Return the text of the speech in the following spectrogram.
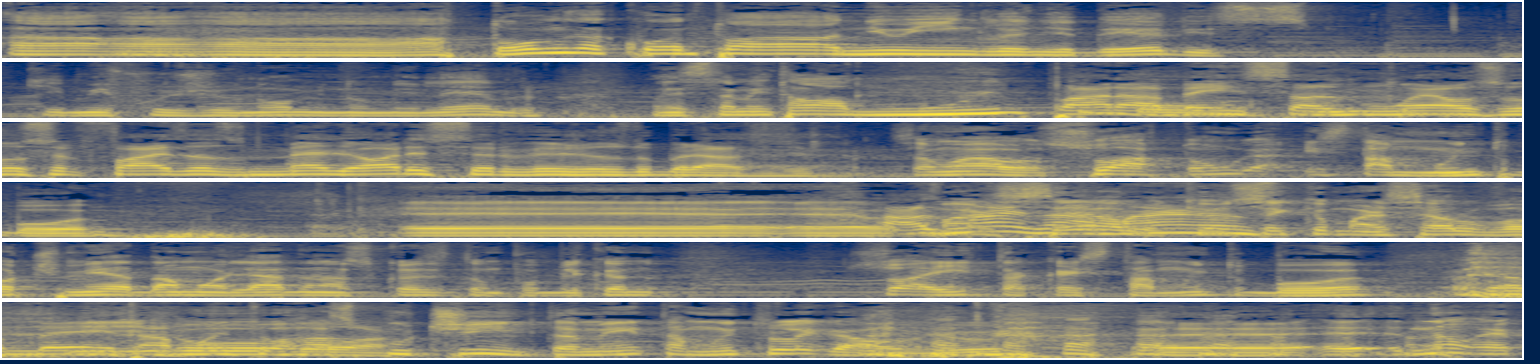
a, a, a- a Tonga quanto a New England deles, que me fugiu o nome, não me lembro, mas também tava muito Parabéns, boa, muito Samuel, se você faz as melhores cervejas do Brasil. Samuel, sua tonga está muito boa. É, é, o As mais Marcelo, que eu sei que o Marcelo volta e meia dá uma olhada nas coisas que estão publicando. Sua Ítaca está muito boa. Também e tá o muito boa. Rasputin também está muito legal, viu? É, é, não, é,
